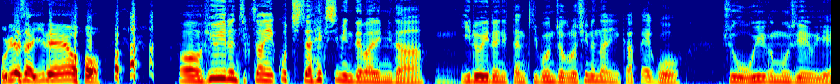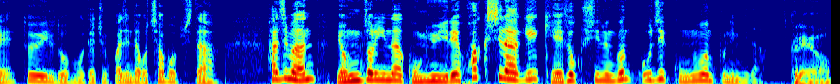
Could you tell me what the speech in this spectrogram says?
우리 회사 이래요. 어, 휴일은 직장의 꽃이자 핵심인데 말입니다. 음. 일요일은 일단 기본적으로 쉬는 날이니까 빼고 주 5일 근무제에 의해 토요일도 뭐 대충 빠진다고 쳐봅시다. 하지만 명절이나 공휴일에 확실하게 계속 쉬는 건 오직 공무원뿐입니다. 그래요.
